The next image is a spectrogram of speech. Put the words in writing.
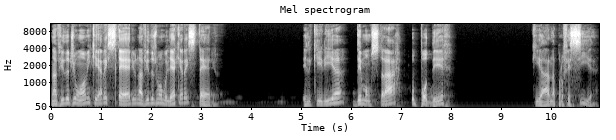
na vida de um homem que era estéreo, na vida de uma mulher que era estéreo, ele queria demonstrar o poder que há na profecia.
